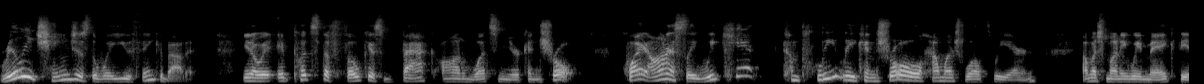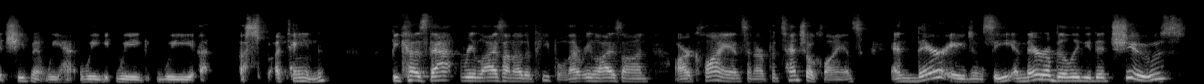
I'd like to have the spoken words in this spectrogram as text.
really changes the way you think about it. You know it, it puts the focus back on what's in your control. Quite honestly we can't completely control how much wealth we earn how much money we make, the achievement we ha- we we we uh, attain, because that relies on other people. That relies on our clients and our potential clients and their agency and their ability to choose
